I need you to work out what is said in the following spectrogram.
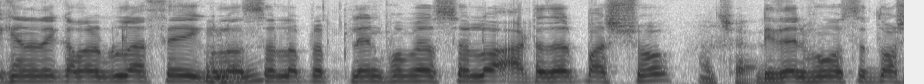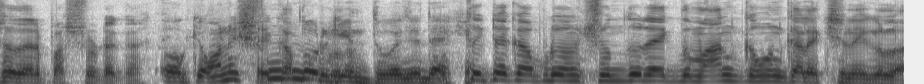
এখানে যে কাভারগুলো আছে এগুলো হচ্ছে হলো আপনার প্লেন ফোমে হচ্ছে হলো আট হাজার পাঁচশো। আচ্ছা। ডিজাইন ফোম হচ্ছে দশ হাজার পাঁচশো টাকা। ওকে অনেক সুন্দর কিন্তু এই যে দেখেন। প্রত্যেকটা কাপড় অনেক সুন্দর একদম আনকমন কালেকশন এগুলো।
